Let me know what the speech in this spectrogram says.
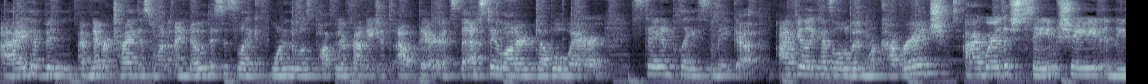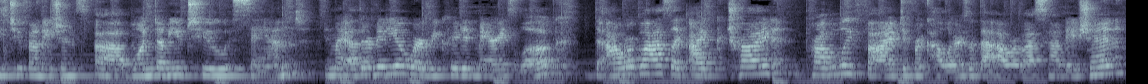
I have been, I've never tried this one. I know this is like one of the most popular foundations out there. It's the Estee Lauder Double Wear Stay in Place Makeup. I feel like it has a little bit more coverage. I wear the same shade in these two foundations, uh, 1W2 Sand. In my other video where we created Mary's look, the Hourglass, like I tried probably five different colors of that Hourglass foundation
